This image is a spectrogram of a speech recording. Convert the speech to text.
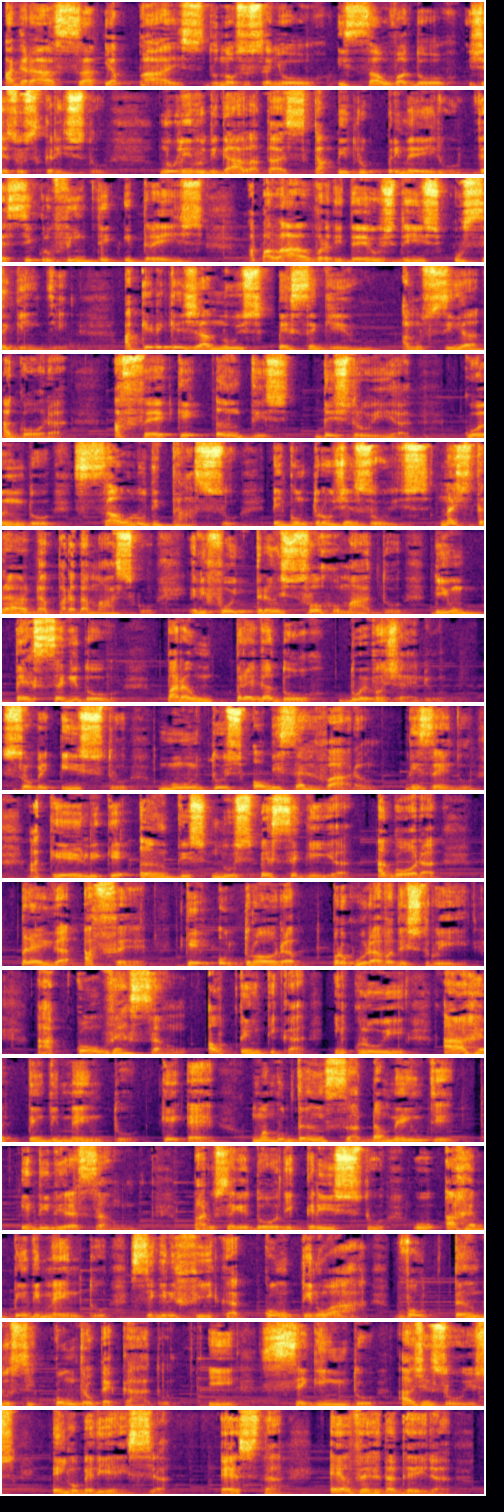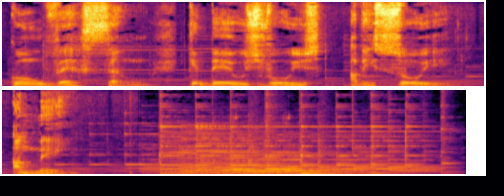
A graça e a paz do nosso Senhor e Salvador Jesus Cristo. No livro de Gálatas, capítulo 1, versículo 23, a palavra de Deus diz o seguinte: Aquele que já nos perseguiu, anuncia agora a fé que antes destruía quando Saulo de Tasso encontrou Jesus na estrada para Damasco, ele foi transformado de um perseguidor para um pregador do Evangelho. Sobre isto, muitos observaram, dizendo: aquele que antes nos perseguia, agora prega a fé que outrora procurava destruir a conversão autêntica inclui arrependimento, que é uma mudança da mente e de direção. Para o seguidor de Cristo, o arrependimento significa continuar voltando-se contra o pecado e seguindo a Jesus em obediência. Esta é a verdadeira conversão. Que Deus vos abençoe. Amém.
